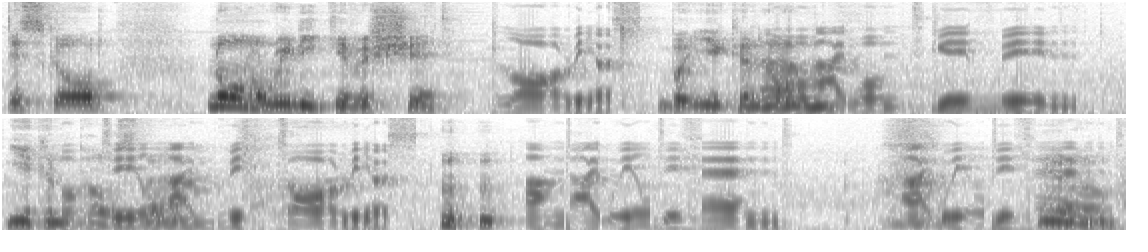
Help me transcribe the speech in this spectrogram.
Discord, no one will really give a shit, Glorious. but you can No, um, I won't give in you can post until there. I'm victorious. and I will defend. I will You know, defend.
